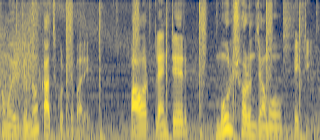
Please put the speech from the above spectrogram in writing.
সময়ের জন্য কাজ করতে পারে। পাওয়ার প্ল্যান্টের মূল সরঞ্জামও এটি।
